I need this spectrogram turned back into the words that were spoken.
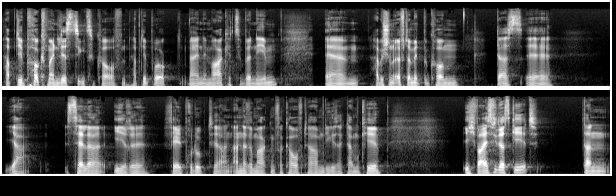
habt ihr Bock, mein Listing zu kaufen? Habt ihr Bock, meine Marke zu übernehmen? Ähm, Habe ich schon öfter mitbekommen, dass äh, ja, Seller ihre Fail-Produkte an andere Marken verkauft haben, die gesagt haben, okay, ich weiß, wie das geht, dann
